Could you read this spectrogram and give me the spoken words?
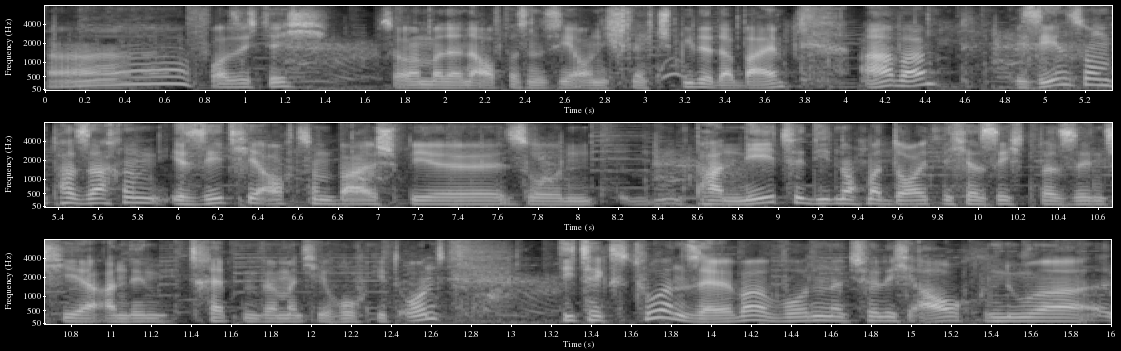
Ah, vorsichtig. Soll man dann aufpassen, dass ich auch nicht schlecht spiele dabei. Aber wir sehen so ein paar Sachen. Ihr seht hier auch zum Beispiel so ein paar Nähte, die nochmal deutlicher sichtbar sind hier an den Treppen, wenn man hier hochgeht. Und die Texturen selber wurden natürlich auch nur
